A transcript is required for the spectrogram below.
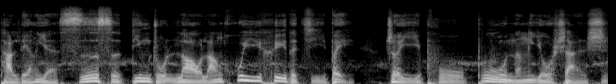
他两眼死死盯住老狼灰黑的脊背，这一扑不能有闪失，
